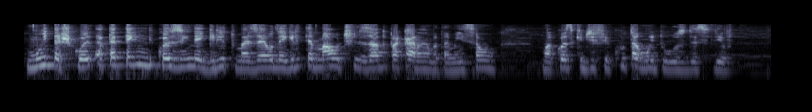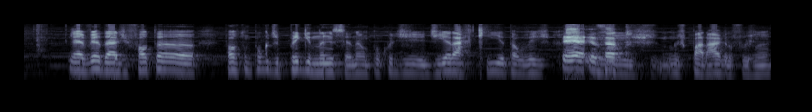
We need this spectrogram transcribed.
muitas coisas. Até tem coisas em negrito, mas é, o negrito é mal utilizado pra caramba também. Isso é um, uma coisa que dificulta muito o uso desse livro. É verdade, falta, falta um pouco de pregnância, né? Um pouco de, de hierarquia, talvez. É, exato. Nos, nos parágrafos, né?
